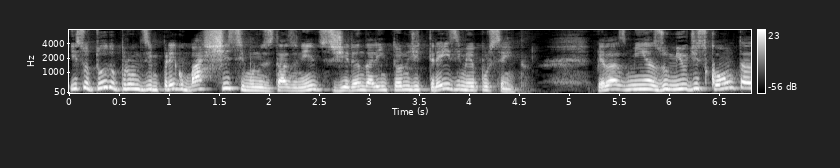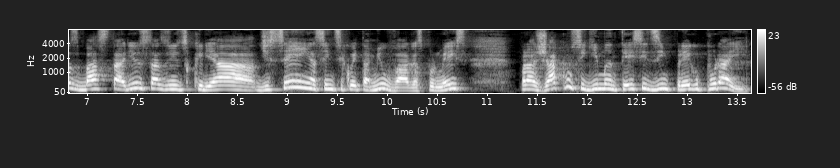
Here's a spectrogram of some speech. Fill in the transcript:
Isso tudo por um desemprego baixíssimo nos Estados Unidos, girando ali em torno de 3,5%. Pelas minhas humildes contas, bastaria os Estados Unidos criar de 100 a 150 mil vagas por mês para já conseguir manter esse desemprego por aí.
